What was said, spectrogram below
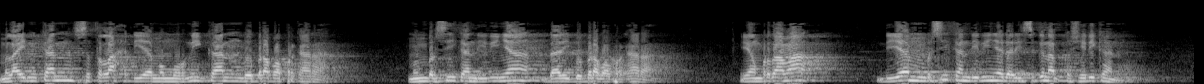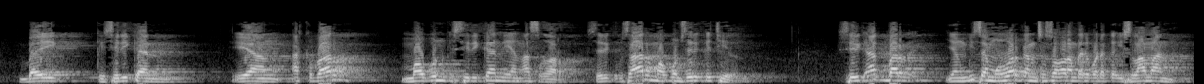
melainkan setelah dia memurnikan beberapa perkara membersihkan dirinya dari beberapa perkara. Yang pertama dia membersihkan dirinya dari segenap kesyirikan baik kesyirikan yang akbar maupun kesyirikan yang asgar syirik besar maupun syirik kecil. Syirik akbar yang bisa mengeluarkan seseorang daripada keislaman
